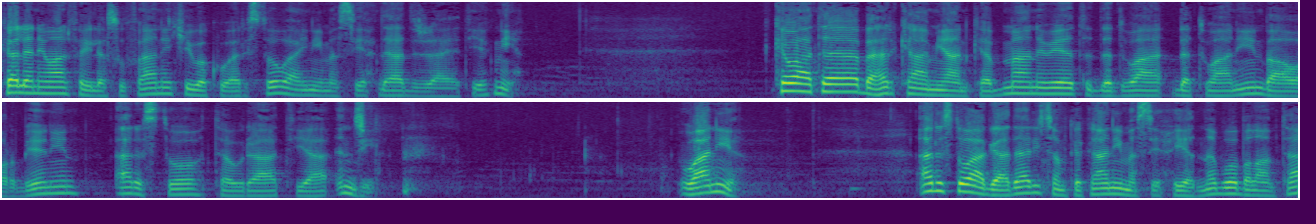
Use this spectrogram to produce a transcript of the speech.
کە لە نێوان فەیلەسوفانێکی وەکو ئەرستۆ و ئاینی مەسیحدا دژایەتیەک نیە. کەواتە بە هەر کامیان کە بمانەوێت دەتوانین باوەڕ بێنین، ئەرستۆ، تەورات یا ئنجیل. وانیە. ئەرستۆ ئاگاداری چەمکەکانی مەسیحیەت نەبووە بەڵام تا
